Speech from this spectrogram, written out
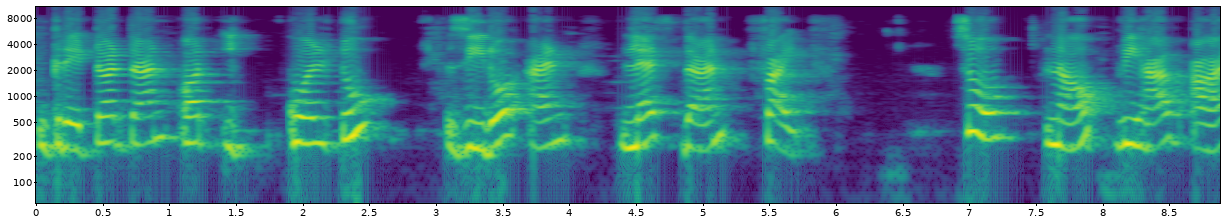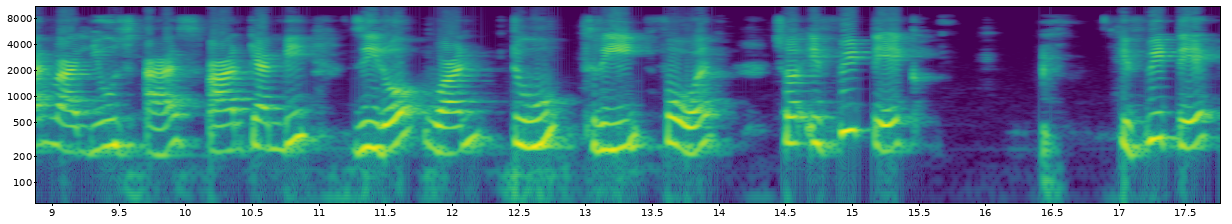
greater than or equal to 0 and less than 5. So now we have R values as R can be 0, 1, 2, 3, 4. So if we take, if we take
